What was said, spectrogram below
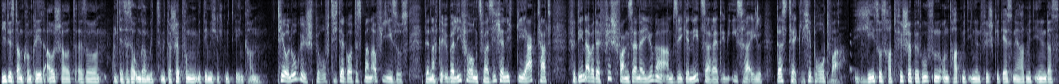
wie das dann konkret ausschaut, also das ist ein Umgang mit, mit der Schöpfung, mit dem ich nicht mitgehen kann. Theologisch beruft sich der Gottesmann auf Jesus, der nach der Überlieferung zwar sicher nicht gejagt hat, für den aber der Fischfang seiner Jünger am See Genezareth in Israel das tägliche Brot war. Jesus hat Fischer berufen und hat mit ihnen Fisch gegessen. Er hat mit ihnen das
